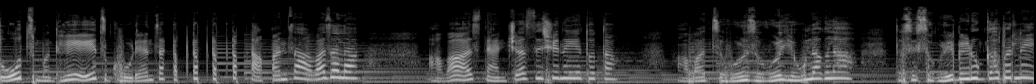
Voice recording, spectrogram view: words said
तोच मध्येच घोड्यांचा टपटप टपटप टापांचा आवाज आला. आवाज त्यांच्याच दिशेने येत होता. आवाज जवळजवळ येऊ लागला. तसे सगळे बेडूक घाबरले.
